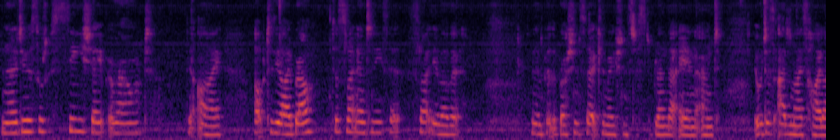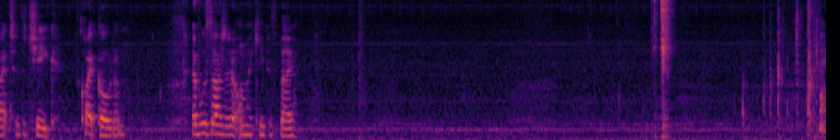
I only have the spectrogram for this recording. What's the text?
and then I do a sort of C shape around the eye up to the eyebrow, just slightly underneath it, slightly above it and then put the brush in circular motions just to blend that in and it will just add a nice highlight to the cheek. It's quite golden. I've also added it on my cupid's bow. Okay,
